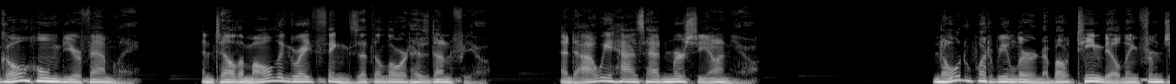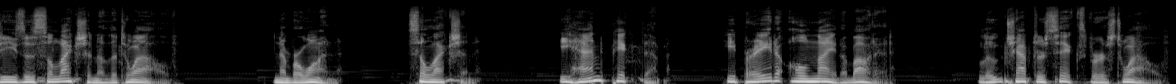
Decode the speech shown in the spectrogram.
Go home to your family and tell them all the great things that the Lord has done for you and how he has had mercy on you. Note what we learn about team building from Jesus' selection of the twelve. Number 1. Selection. He handpicked them. He prayed all night about it. Luke chapter 6 verse 12.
